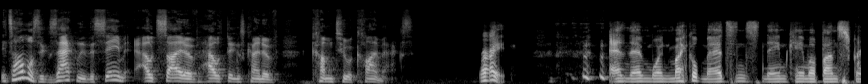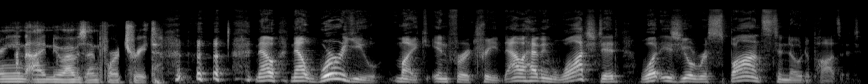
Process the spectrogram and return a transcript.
it's almost exactly the same outside of how things kind of come to a climax. right. and then when Michael Madsen's name came up on screen, I knew I was in for a treat. now, now, were you, Mike, in for a treat? Now, having watched it, what is your response to No Deposit?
